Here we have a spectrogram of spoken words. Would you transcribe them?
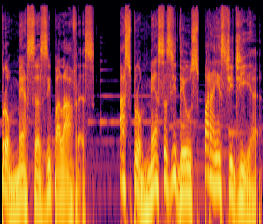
Promessas e palavras. As promessas de Deus para este dia.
